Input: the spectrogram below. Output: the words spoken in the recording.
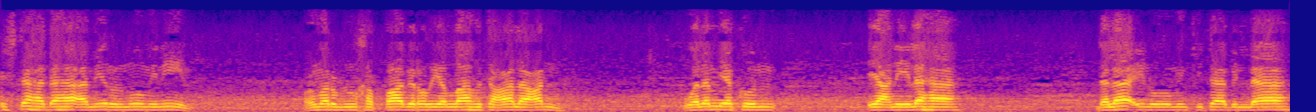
اجتهدها, أمير المؤمنين عمر بن الخطاب رضي الله تعالى عنه ولم يكن يعني لها دلائل من كتاب الله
